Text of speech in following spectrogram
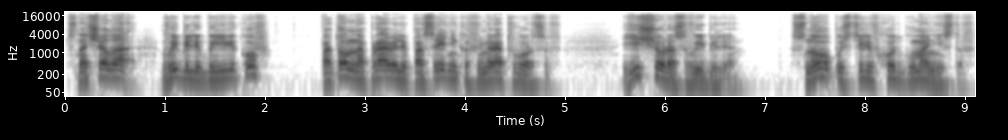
Сначала выбили боевиков, потом направили посредников и миротворцев. Еще раз выбили. Снова пустили в ход гуманистов.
